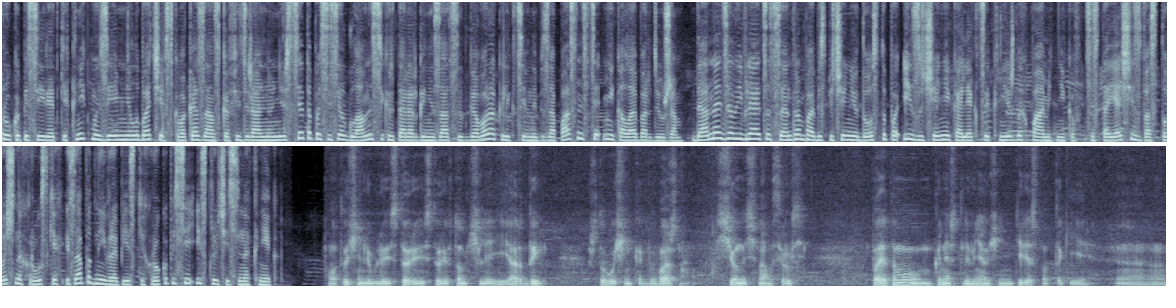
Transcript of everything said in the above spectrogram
рукописей и редких книг Музея имени Лобачевского Казанского федерального университета посетил главный секретарь Организации договора о коллективной безопасности Николай Бордюжа. Данный отдел является центром по обеспечению доступа и изучения коллекции книжных памятников, состоящей из восточных, русских и западноевропейских рукописей исключительных книг. Вот очень люблю историю, историю в том числе и Орды, что очень как бы важно, с чего начиналась Русь. Поэтому, конечно, для меня очень интересно вот такие э,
